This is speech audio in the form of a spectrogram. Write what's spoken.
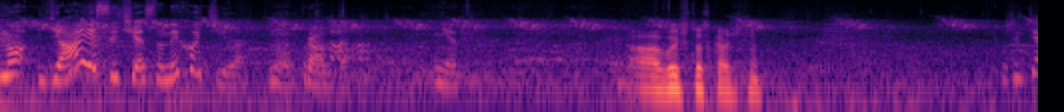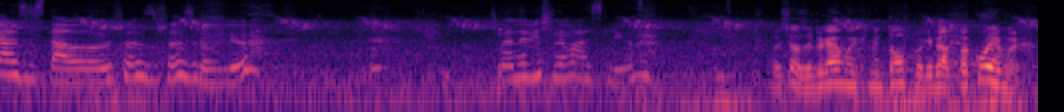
Ну, я, якщо чесно, не хотіла. Ну, правда. Ні. А вы что скажете? Життя заставило, що, що зроблю? У мене більш нема слів. Ну все, забираем их в ментовку. Ребят, пакуем их.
